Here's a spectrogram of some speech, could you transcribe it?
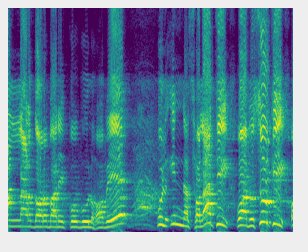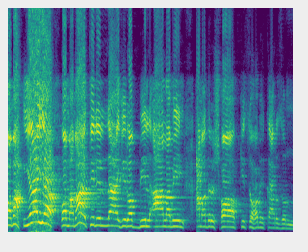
আল্লাহর দরবারে কবুল হবে। কুল ইন্না সলাতি ওয়া নুসুকি ওয়া ওয়া মামাতি লিল্লাহি রাব্বিল আলামিন। আমাদের সব কিছু হবে কার জন্য?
